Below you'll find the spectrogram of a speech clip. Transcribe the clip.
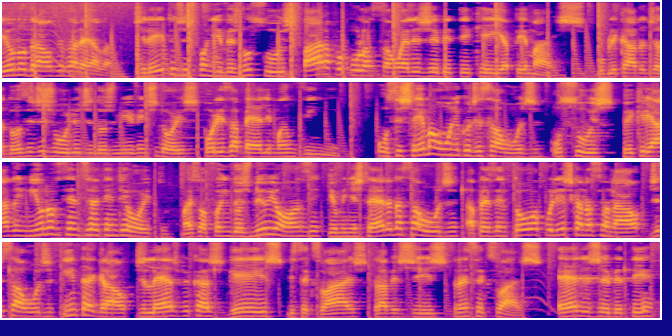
Deu no Drauzio Varela. Direitos disponíveis no SUS para a população LGBTQIAP+. Publicado dia 12 de julho de 2022 por Isabelle Manzini. O Sistema Único de Saúde, o SUS, foi criado em 1988, mas só foi em 2011 que o Ministério da Saúde apresentou a Política Nacional de Saúde Integral de Lésbicas, Gays, Bissexuais, Travestis, Transsexuais, LGBT+.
